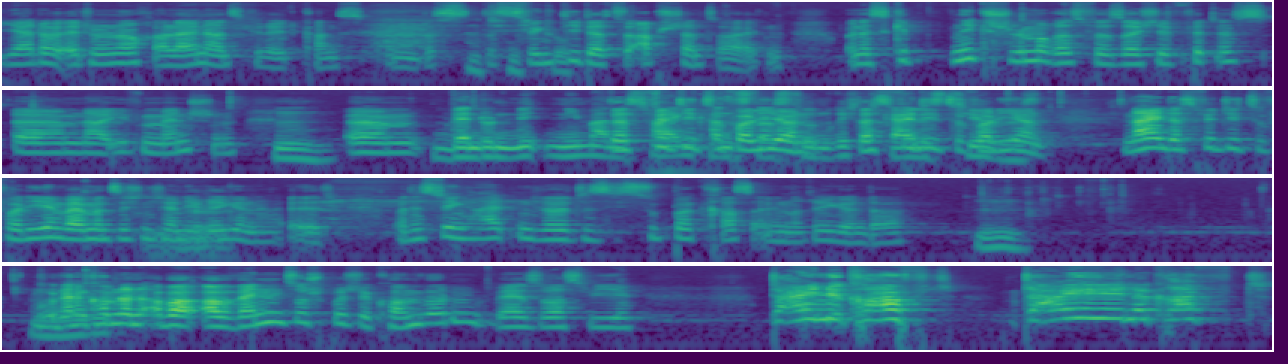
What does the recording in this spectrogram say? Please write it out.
Ja, du, du nur noch alleine ans Gerät kannst. Und das, das zwingt doof. die dazu, Abstand zu halten. Und es gibt nichts Schlimmeres für solche fitness-naiven Menschen. Ähm, Wenn du ni niemanden das zeigen die zu kannst, dass du ein verlieren. richtig Das geiles die zu Tier verlieren. bist. Nein, das für die zu verlieren, weil man sich nicht an die Regeln hält. Und deswegen halten die Leute sich super krass an den Regeln da. Hm. Und dann kommen dann, aber, aber wenn so Sprüche kommen würden, wäre sowas wie Deine Kraft! Deine Kraft!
